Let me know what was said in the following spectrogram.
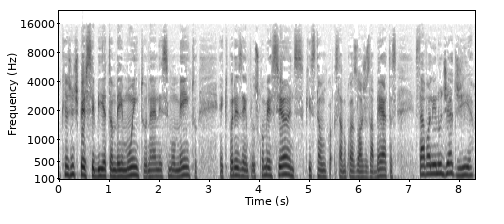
O que a gente percebia também muito né, nesse momento é que, por exemplo, os comerciantes que estão, estavam com as lojas abertas estavam ali no dia a dia.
